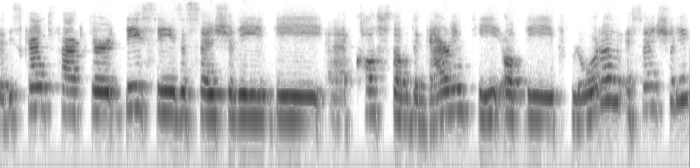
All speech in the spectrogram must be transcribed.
The discount factor, this is essentially the uh, cost of the guarantee of the floor, essentially.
